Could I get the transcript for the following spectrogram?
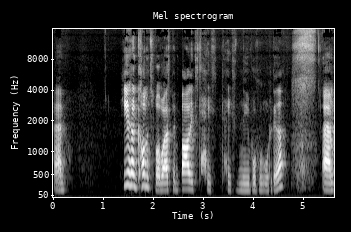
Um, he was uncomfortable, whereas been Barley just hated, hated the new boyfriend altogether. Um,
